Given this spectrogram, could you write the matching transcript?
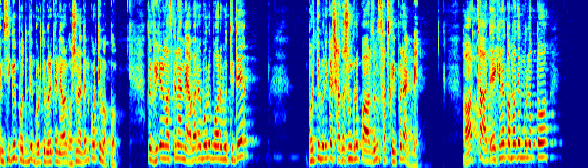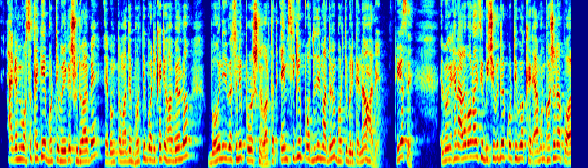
এমসিকিউ পদ্ধতিতে ভর্তি পরীক্ষা নেওয়ার ঘোষণা দেন কর্তৃপক্ষ। তো ভিডিওর মাঝখানে আমি আবারও বলব, পরবর্তীতে ভর্তি পরীক্ষার সাজেশনগুলো পাওয়ার জন্য সাবস্ক্রাইব করে রাখবে। অর্থাৎ এখানে তোমাদের মূলত আগামী বছর থেকেই ভর্তি পরীক্ষা শুরু হবে এবং তোমাদের ভর্তি পরীক্ষাটি হবে হলো বহু নির্বাচনী প্রশ্ন, অর্থাৎ এমসিকিউ পদ্ধতির মাধ্যমে ভর্তি পরীক্ষা নেওয়া হবে। ঠিক আছে? এবং এখানে আরও বলা হয়েছে, বিশ্ববিদ্যালয় কর্তৃপক্ষের এমন ঘোষণার পর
